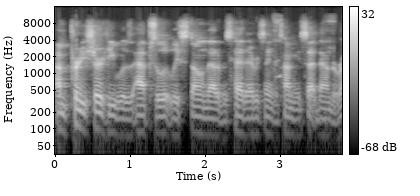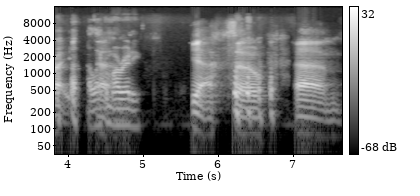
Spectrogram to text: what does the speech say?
I'm pretty sure he was absolutely stoned out of his head every single time he sat down to write. I like him already. Yeah. So, um,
